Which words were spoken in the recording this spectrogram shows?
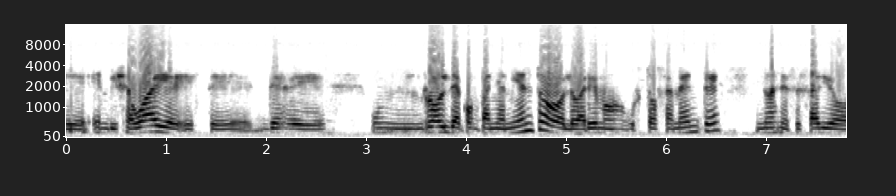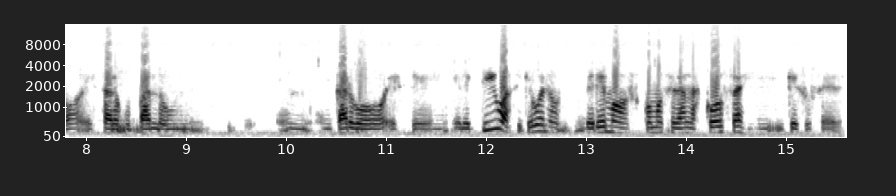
eh, en Villaguay este, desde un rol de acompañamiento lo haremos gustosamente, no es necesario estar ocupando un, un, cargo este, electivo, así que bueno, veremos cómo se dan las cosas y, qué sucede.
